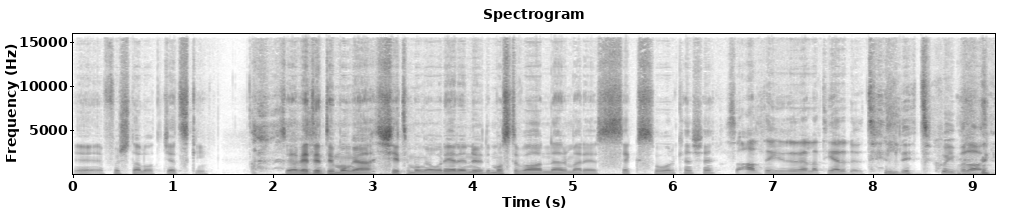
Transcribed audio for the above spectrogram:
eh, första låt Jetski. Så jag vet inte hur många, shit hur många år är det nu? Det måste vara närmare sex år kanske? Så allting relaterar du till ditt skivbolag?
